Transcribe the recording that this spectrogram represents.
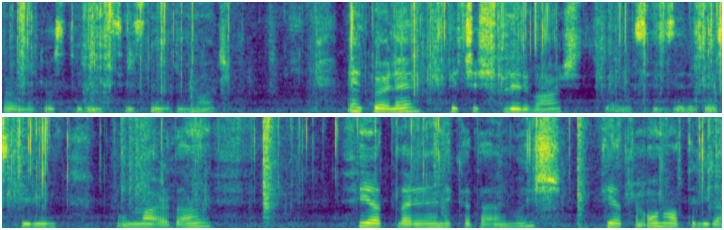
Şöyle göstereyim sizlere bunlar. Evet böyle küpe çeşitleri var. Şöyle sizlere göstereyim. Bunlar da fiyatları ne kadarmış? Fiyatları 16 lira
